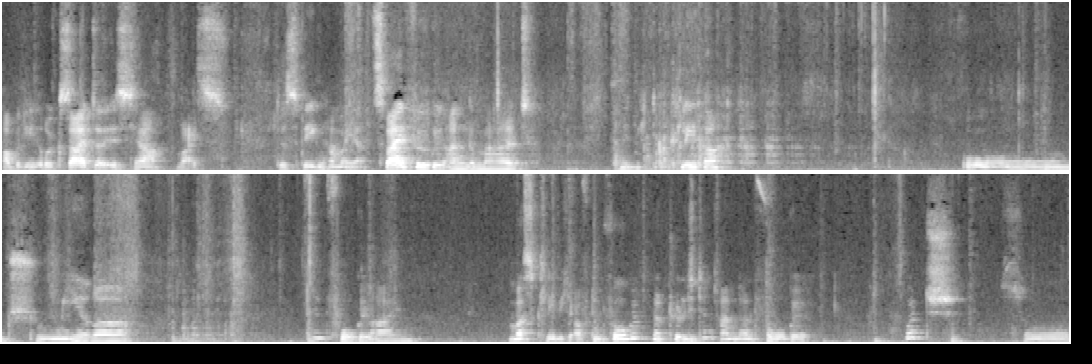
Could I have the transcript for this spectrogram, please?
aber die Rückseite ist ja weiß. Deswegen haben wir ja zwei Vögel angemalt. Nehme ich den Kleber und schmiere den Vogel ein. was klebe ich auf den Vogel? Natürlich den anderen Vogel. Rutsch. So.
